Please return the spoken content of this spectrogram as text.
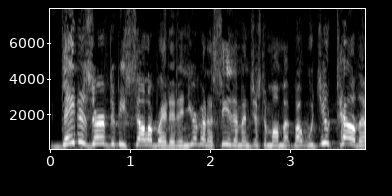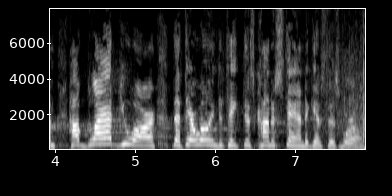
They deserve to be celebrated, and you're going to see them in just a moment. But would you tell them how glad you are that they're willing to take this kind of stand against this world?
